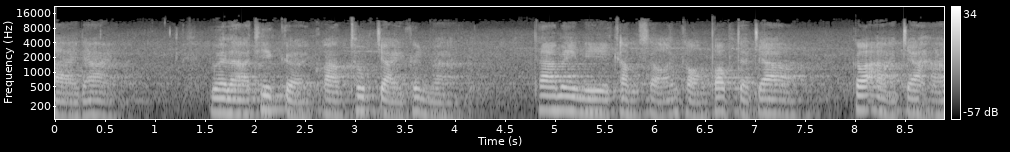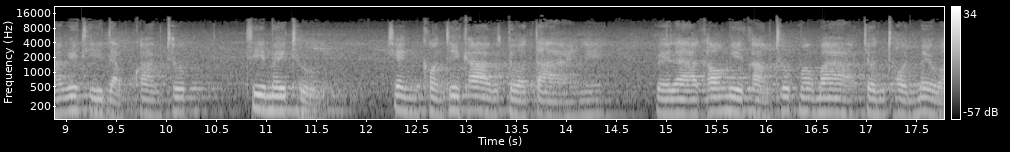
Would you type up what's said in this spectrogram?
ตายได้ เวลาที่เกิดความทุกข์ใจขึ้นมา ถ้าไม่มีคำสอนของพระพุทธเจ้า ก็อาจจะหาวิธีดับความทุกข์ที่ไม่ถูก เช่นคนที่ฆ่าตัวตายนี่เวลาเขามีความทุกข์มากๆ จนทนไม่ไหว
